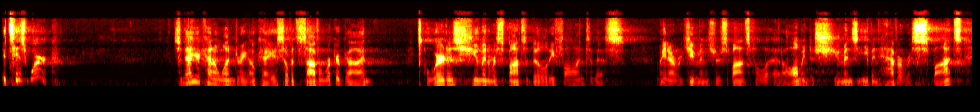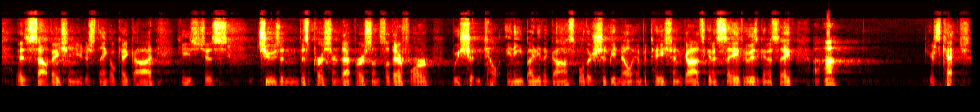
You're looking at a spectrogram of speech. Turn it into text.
It's His work. So now you're kind of wondering okay, so if it's the sovereign work of God, where does human responsibility fall into this? I mean, are humans responsible at all? I mean, does humans even have a response? Is salvation, you just think, okay, God, He's just choosing this person or that person, so therefore we shouldn't tell anybody the gospel. There should be no invitation. God's going to save who He's going to save. Uh uh-uh. uh Here's the catch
